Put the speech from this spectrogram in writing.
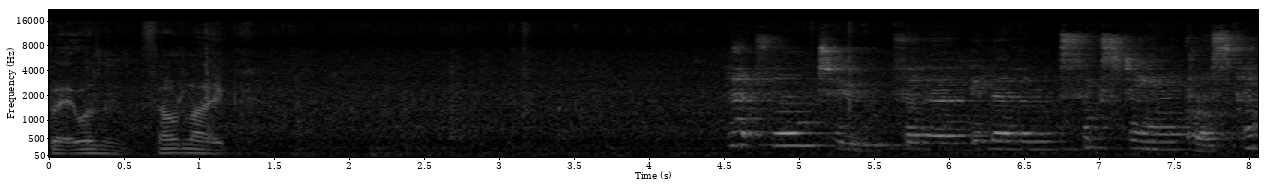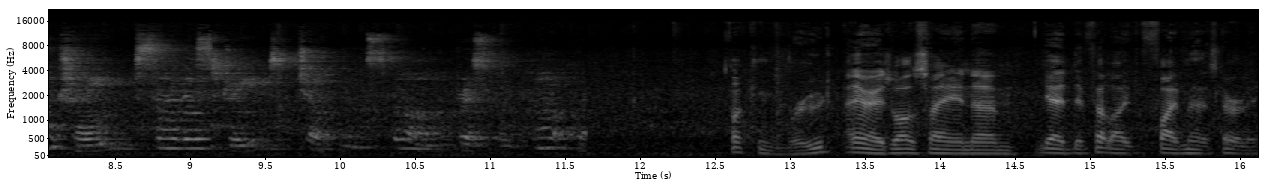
but it wasn't. It felt like... Platform 2 for the 1116 cross country, Service Street, Cheltenham Spa, Bristol Parkway fucking rude. Anyways, what I was saying, um, yeah, it felt like five minutes early.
